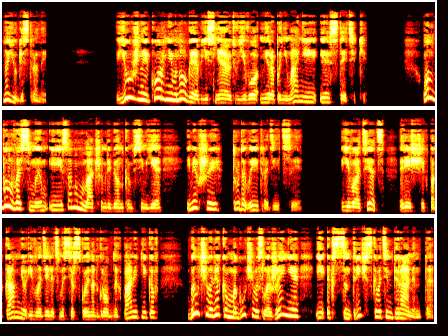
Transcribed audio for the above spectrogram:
на юге страны. Южные корни многое объясняют в его миропонимании и эстетике. Он был восьмым и самым младшим ребенком в семье, имевшей трудовые традиции. Его отец, резчик по камню и владелец мастерской надгробных памятников, был человеком могучего сложения и эксцентрического темперамента,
